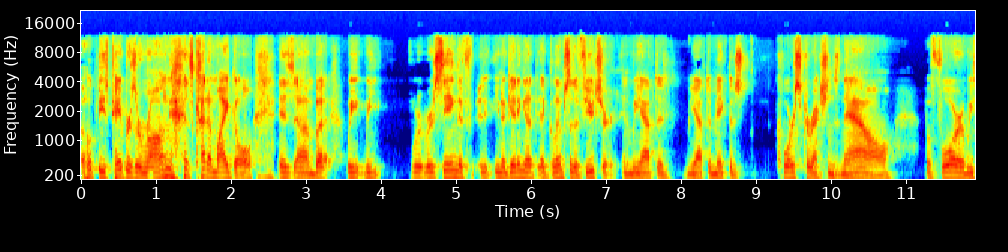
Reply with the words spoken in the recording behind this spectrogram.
i hope these papers are wrong. That's kind of my goal is um, but we we we're, we're, seeing the you know getting a, a glimpse of the future and we have to we have to make those course corrections now before we,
